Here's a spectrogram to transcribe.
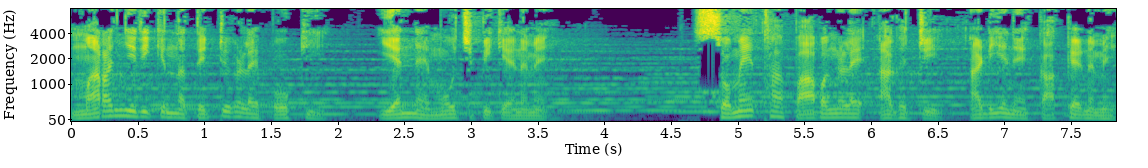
മറഞ്ഞിരിക്കുന്ന തെറ്റുകളെ പോക്കി എന്നെ മോചിപ്പിക്കണമേ. സ്വമേധാ പാപങ്ങളെ അകറ്റി അടിയനെ കാക്കണമേ.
